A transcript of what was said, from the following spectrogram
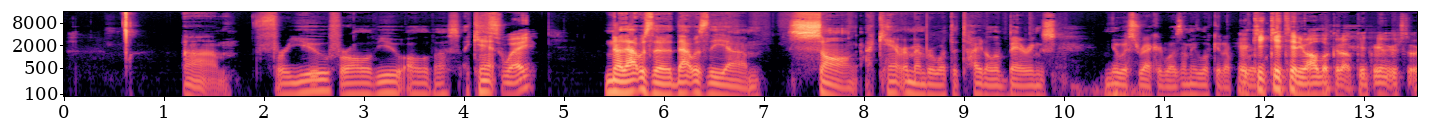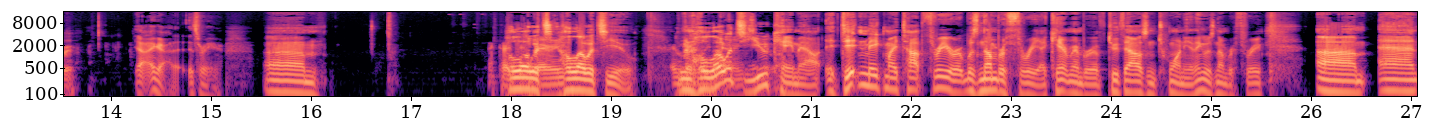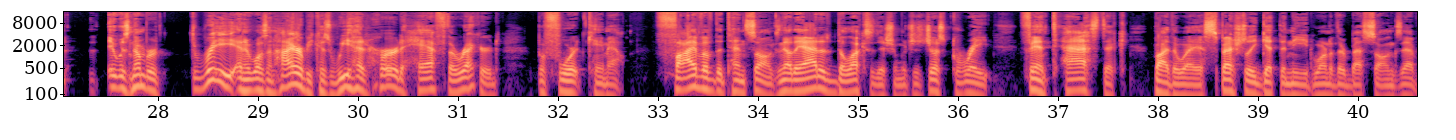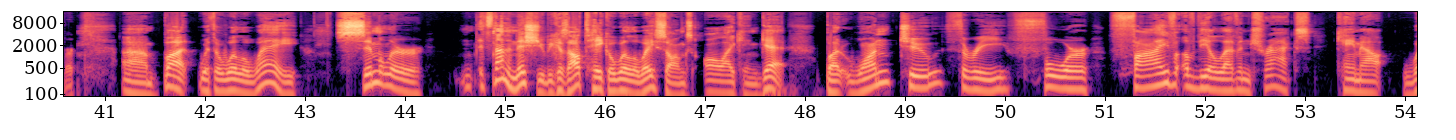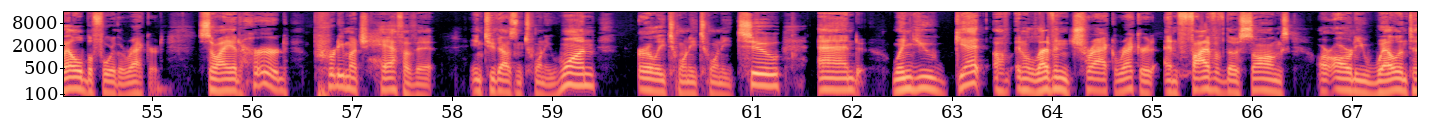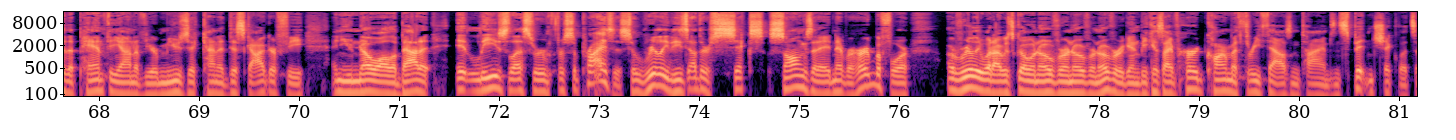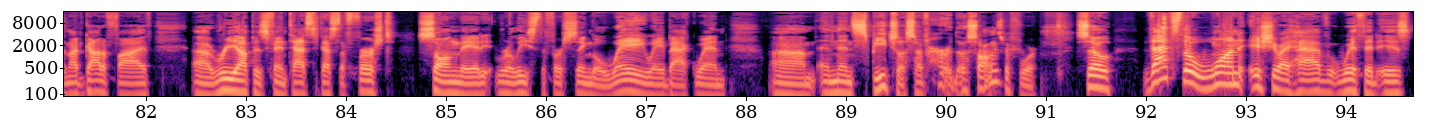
Um, for you, for all of you, all of us. I can't Sway. No, that was the that was the um song. I can't remember what the title of Bearings newest record was. Let me look it up. Here, continue. I'll look it up. Continue your story. Yeah, I got it. It's right here. Um, hello, it's hello, it's you. and When hello, it's you came came out, it didn't make my top three, or it was number three. I can't remember of 2020. I think it was number three, um, and it was number three, and it wasn't higher because we had heard half the record before it came out. Five of the ten songs. Now they added a deluxe edition, which is just great, fantastic. By the way, especially "Get the Need," one of their best songs ever. Um, but with "A Will Away," similar. It's not an issue because I'll take "A Will Away" songs all I can get. But one, two, three, four, five of the eleven tracks came out well before the record. So I had heard pretty much half of it in 2021, early 2022, and when you get a, an 11 track record and five of those songs are already well into the pantheon of your music kind of discography and you know all about it, it leaves less room for surprises. So, really, these other six songs that I had never heard before are really what I was going over and over and over again because I've heard Karma 3,000 times and Spit and Chicklets, and I've got a five. Uh, Re Up is fantastic. That's the first song they had released, the first single way, way back when. Um, and then Speechless. So I've heard those songs before. So, that's the one issue I have with it is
